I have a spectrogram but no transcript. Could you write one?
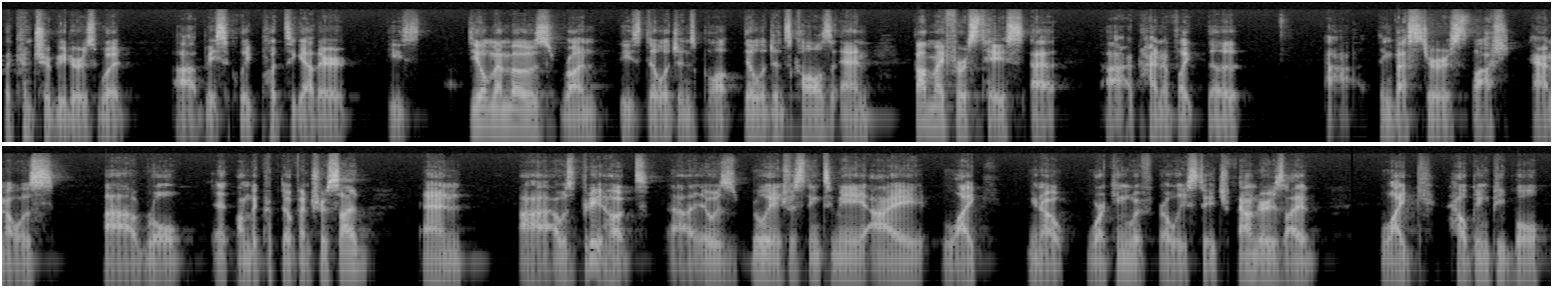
the contributors would uh, basically put together these deal memos, run these diligence call, diligence calls, and got my first taste at uh, kind of like the uh, investor slash analyst uh, role on the crypto venture side. And uh, I was pretty hooked. Uh, it was really interesting to me. I like you know working with early stage founders. I like helping people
